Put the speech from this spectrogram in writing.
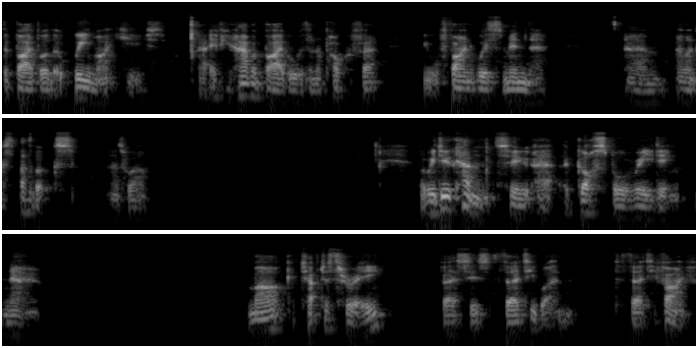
the Bible that we might use. Uh, if you have a Bible with an apocrypha, you will find wisdom in there, um, amongst other books as well. But we do come to uh, a gospel reading now. Mark chapter 3, verses 31 to 35.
